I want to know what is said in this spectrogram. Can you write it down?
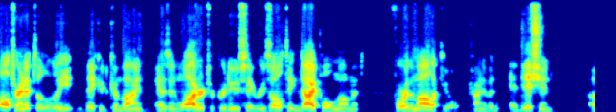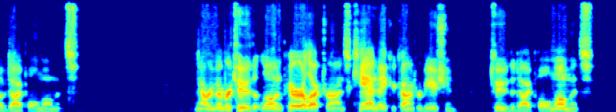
Alternatively, they could combine, as in water, to produce a resulting dipole moment for the molecule, kind of an addition of dipole moments. Now remember too that lone pair electrons can make a contribution to the dipole moments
